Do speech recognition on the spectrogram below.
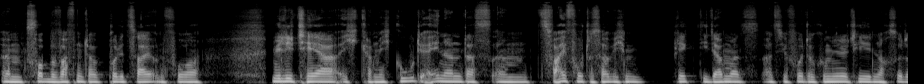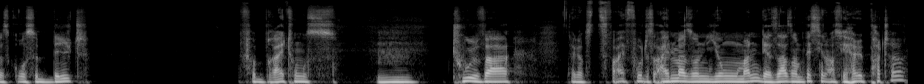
ähm, vor bewaffneter Polizei und vor Militär. Ich kann mich gut erinnern, dass ähm, zwei Fotos habe ich im Blick, die damals, als die Foto-Community noch so das große Bild Verbreitungstool war. Da gab es zwei Fotos. Einmal so einen jungen Mann, der sah so ein bisschen aus wie Harry Potter,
